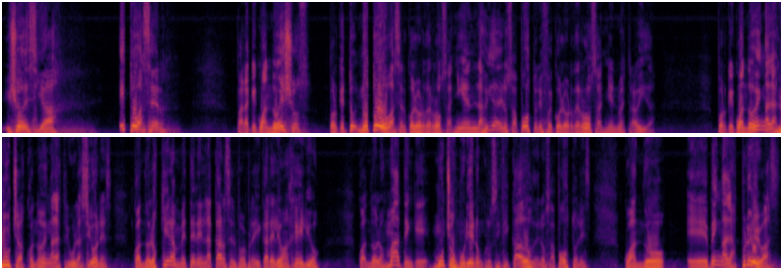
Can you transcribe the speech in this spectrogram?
Y yo decía, esto va a ser para que cuando ellos, porque no todo va a ser color de rosas, ni en la vida de los apóstoles fue color de rosas, ni en nuestra vida. Porque cuando vengan las luchas, cuando vengan las tribulaciones, cuando los quieran meter en la cárcel por predicar el Evangelio, cuando los maten, que muchos murieron crucificados de los apóstoles, cuando eh, vengan las pruebas,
